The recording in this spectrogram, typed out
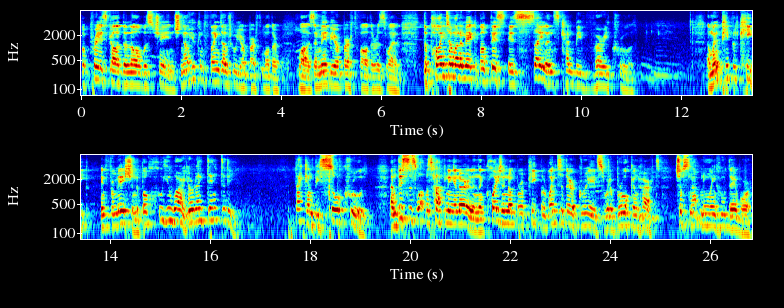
but praise God, the law was changed. Now you can find out who your birth mother was, and maybe your birth father as well. The point I want to make about this is silence can be very cruel. And when people keep information about who you are, your identity, that can be so cruel. And this is what was happening in Ireland, and quite a number of people went to their graves with a broken heart, just not knowing who they were.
